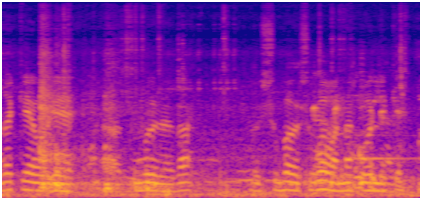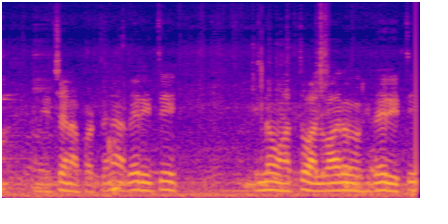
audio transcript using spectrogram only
ಅದಕ್ಕೆ ಅವರಿಗೆ ತುಂಬ ಶುಭ, ಶುಭವನ್ನು ಕೋರಲಿಕ್ಕೆ ಇಚ್ಛೆನ ಪಡ್ತೇನೆ. ಅದೇ ರೀತಿ ಇನ್ನೂ ಹತ್ತು ಹಲವಾರು ಇದೇ ರೀತಿ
